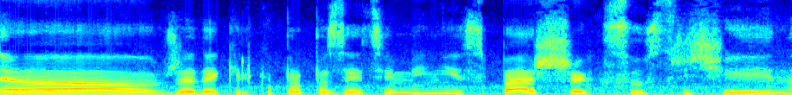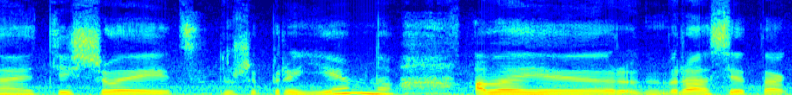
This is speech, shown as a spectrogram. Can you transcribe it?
е, вже декілька пропозицій мені з перших зустрічей надійшли, і це дуже приємно. Але раз я так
